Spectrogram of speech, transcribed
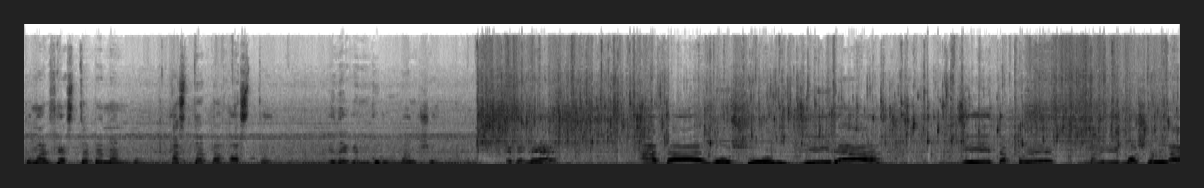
তোমার ফেস্তাটা নানবো। হাস্তাটা, হাস্তা। এ দেখেন গরুর মাংস। এখানে আদা, রসুন, জিরা, যে তারপরে মানে মশলা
